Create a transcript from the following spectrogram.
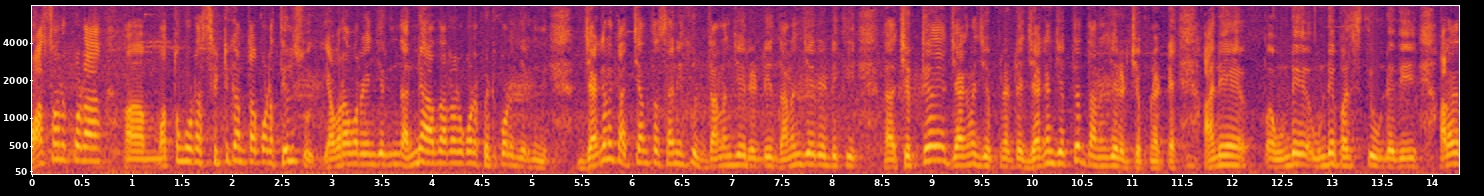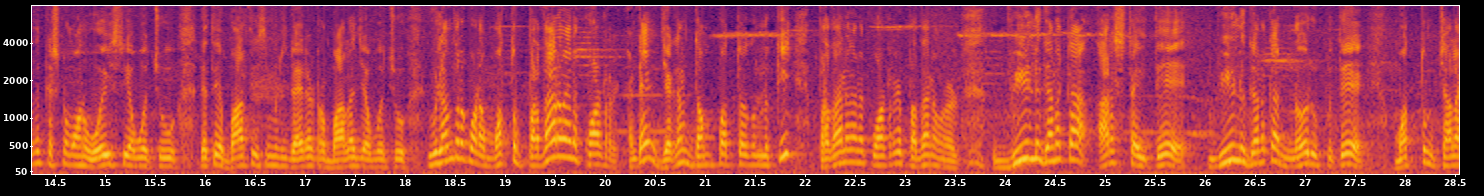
వాస్తవానికి కూడా మొత్తం కూడా సిట్కి అంతా కూడా తెలుసు. ఎవరెవరు ఏం జరిగింది అన్ని ఆధారాలు కూడా పెట్టుకోవడం జరిగింది. జగన్కి అత్యంత సన్నిహితుడు ధనంజయ రెడ్డి. ధనంజయ రెడ్డికి చెప్తే జగన్ చెప్పినట్టే జగన్ చెప్తే ధనంజయ రెడ్డి చెప్పినట్టే. అనే ఉండే ఉండే పరిస్థితి ఉండేది. అలాగే కృష్ణమోహన్ ఓఎస్సీ అవ్వచ్చు లేకపోతే భారతీయ సిమెంట్ డైరెక్టర్ బాలాజీ అవ్వచ్చు. వీళ్ళందరూ కూడా మొత్తం ప్రధానమైన క్వార్టర్. అంటే జగన్ దంపతులకి ప్రధానమైన క్వార్టరే ప్రధానమైన వీళ్ళు గనక అరెస్ట్ అయితే వీళ్ళు గనక నోరుప్పితే మొత్తం చాలా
